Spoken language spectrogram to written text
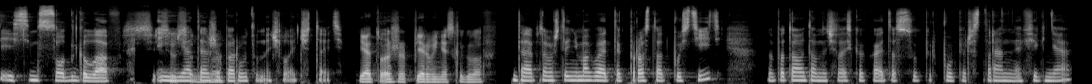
Все 700 глав. С- И я 700 даже глав. Баруто начала читать. Я тоже, первые несколько глав. Да, потому что я не могла это так просто отпустить, но потом там началась какая-то супер-пупер странная фигня.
